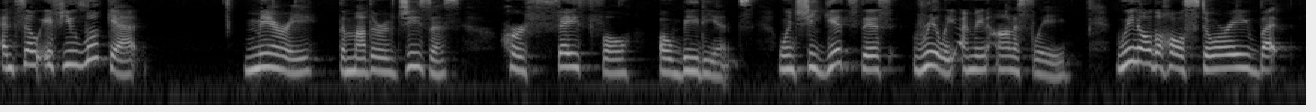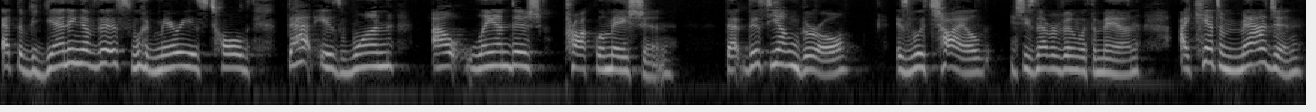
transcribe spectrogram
And so if you look at Mary, the mother of Jesus, her faithful obedience. When she gets this, really, I mean, honestly, we know the whole story, but at the beginning of this, when Mary is told, that is one outlandish proclamation that this young girl is with child and she's never been with a man. I can't imagine,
